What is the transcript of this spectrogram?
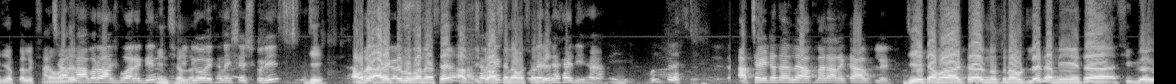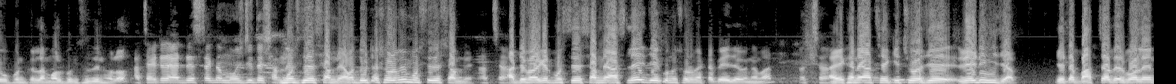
হিজাব কালেকশন আচ্ছা আমাদের। আমরা আবারও আসব আরেকদিন। ভিডিও এখানে শেষ করি। জি আমাদের আরেকটা দোকান আছে আপনি আচ্ছা, তো আসেন আমার সঙ্গে। দেখাই হ্যাঁ। আচ্ছা এটা তাহলে আপনার আরেকটা আউটলেট জি এটা আমার একটা নতুন আউটলেট আমি এটা শীঘ্রই ওপেন করলাম অল্প কিছুদিন হলো। আচ্ছা এটার অ্যাড্রেসটা একদম মসজিদের সামনে? মসজিদের সামনে আমার দুইটা শোরুমই মসজিদের সামনে। আচ্ছা। আড্ডে মার্কেট মসজিদের সামনে আসলেই যে কোনো শোরুম একটা পেয়ে যাবেন আমার। আচ্ছা। আর এখানে আছে কিছু যে রেডি হিজাব যেটা বাচ্চাদের বলেন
